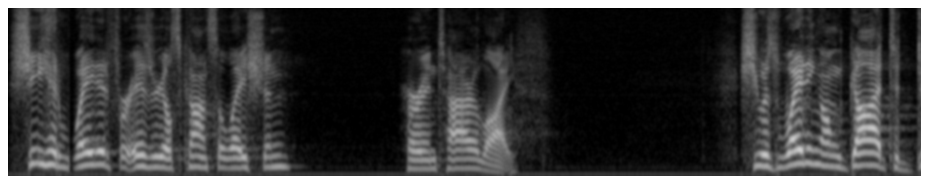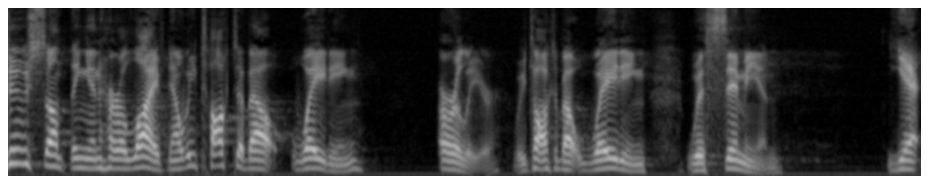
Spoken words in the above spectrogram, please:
She had waited for Israel's consolation her entire life. She was waiting on God to do something in her life. Now, we talked about waiting earlier. We talked about waiting with Simeon. Yet,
